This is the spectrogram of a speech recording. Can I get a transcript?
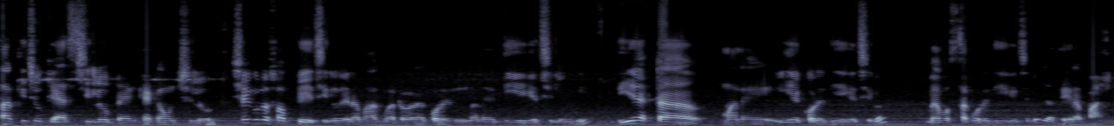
তার কিছু ক্যাশ ছিল, ব্যাংক অ্যাকাউন্ট ছিল, সেগুলো সব পেয়েছিল, এরা ভাগ বাটোয়ারা করে মানে দিয়ে গেছিল উনি। দিয়ে একটা মানে ইয়ে করে দিয়ে গেছিল। ব্যবস্থা করে দিয়ে গেছিল যাতে এরা পায়।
